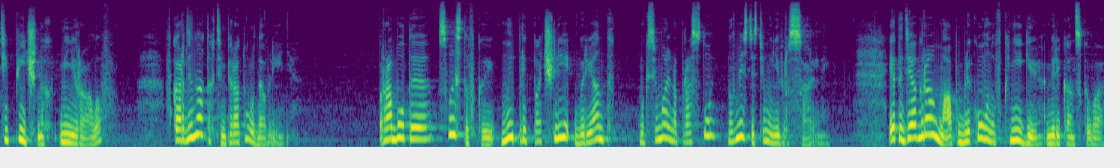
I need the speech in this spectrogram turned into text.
типичных минералов в координатах температуры давления. Работая с выставкой, мы предпочли вариант максимально простой, но вместе с тем универсальный. Эта диаграмма опубликована в книге американского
